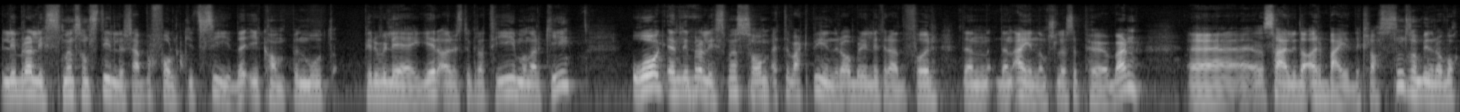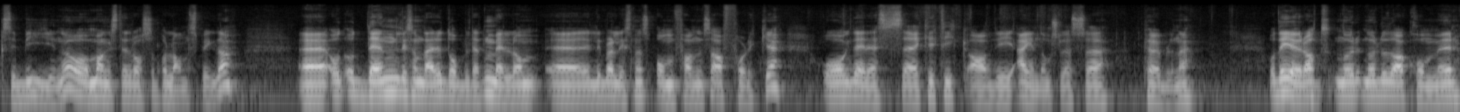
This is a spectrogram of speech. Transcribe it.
liberalismen som stiller seg på folkets side i kampen mot privilegier, aristokrati, monarki, og en liberalisme som etter hvert begynner å bli litt redd for den, den eiendomsløse pøbelen. Eh, særlig da arbeiderklassen, som begynner å vokse i byene og mange steder også på landsbygda. Eh, og, og, den liksom der dobbeltheten mellom eh, liberalismens omfavnelse av folket og deres uh, kritikk av de eiendomsløse pøblene. Og det gjør at når, når du da kommer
